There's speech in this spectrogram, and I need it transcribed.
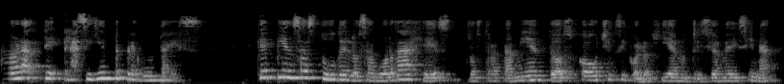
Ahora, la siguiente pregunta es, ¿Qué piensas tú de los abordajes, los tratamientos, coaching, psicología, nutrición, medicina,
